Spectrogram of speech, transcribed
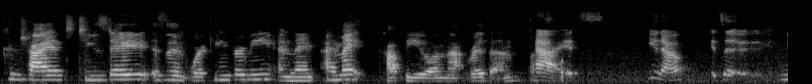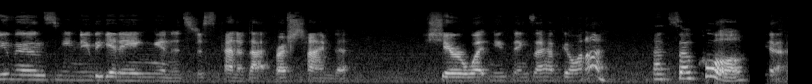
contrived Tuesday isn't working for me and then I might copy you on that rhythm. Yeah, it's you know, it's a new moons mean new beginning, and it's just kind of that fresh time to share what new things I have going on. That's so cool. Yeah.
